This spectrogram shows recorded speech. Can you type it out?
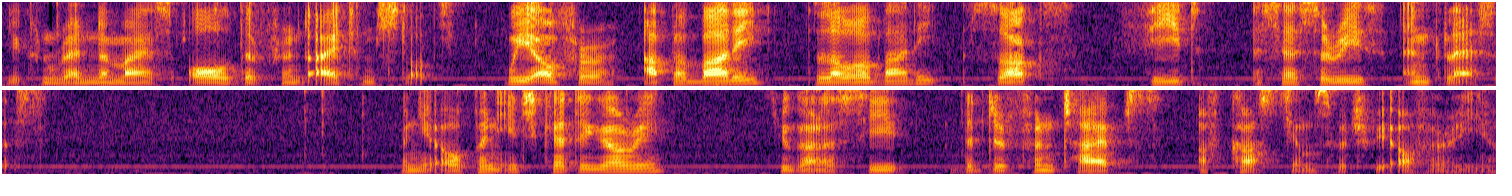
You can randomize all different item slots. We offer upper body, lower body, socks, feet, accessories and glasses. When you open each category, you're gonna see the different types of costumes which we offer here.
